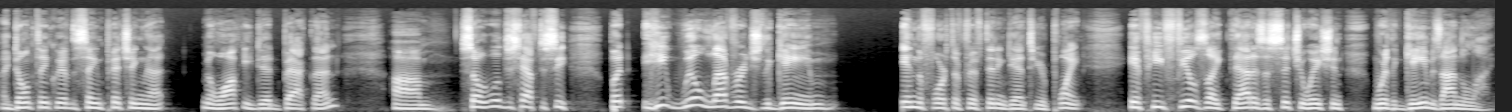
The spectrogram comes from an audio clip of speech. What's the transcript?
I don't think we have the same pitching that Milwaukee did back then. Um, so we'll just have to see. But he will leverage the game in the fourth or fifth inning, Dan, to your point, if he feels like that is a situation where the game is on the line.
